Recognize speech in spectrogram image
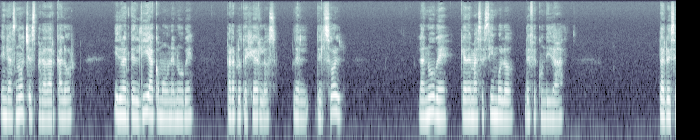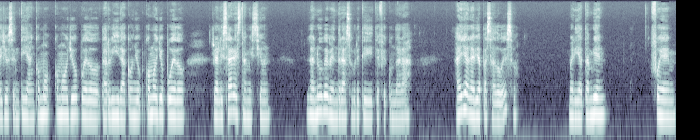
en las noches para dar calor y durante el día como una nube para protegerlos del, del sol la nube que además es símbolo de fecundidad. Tal vez ellos sentían cómo, cómo yo puedo dar vida, cómo cómo yo puedo realizar esta misión. La nube vendrá sobre ti y te fecundará. A ella le había pasado eso. María también fue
